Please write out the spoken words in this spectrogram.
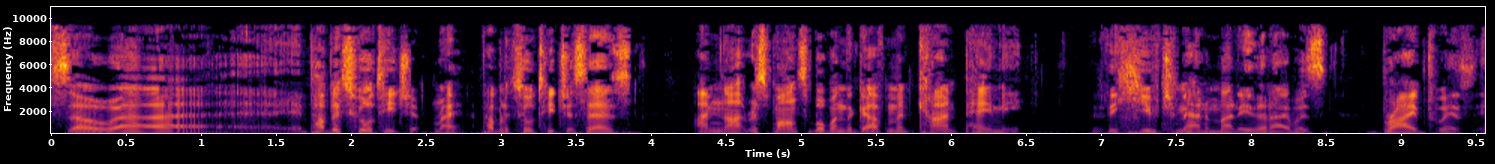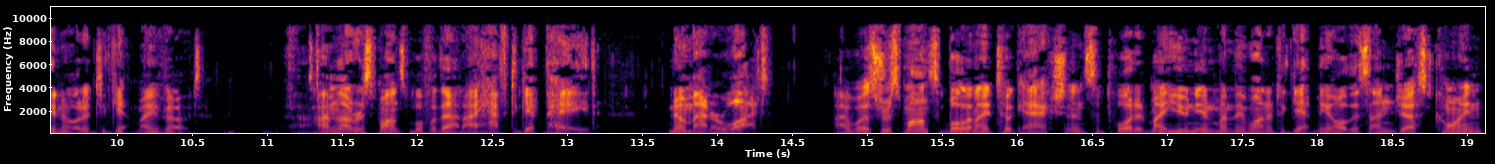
So, uh, public school teacher, right? Public school teacher says, "I'm not responsible when the government can't pay me the huge amount of money that I was bribed with in order to get my vote. I'm not responsible for that. I have to get paid, no matter what." I was responsible and I took action and supported my union when they wanted to get me all this unjust coin,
